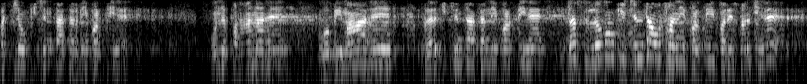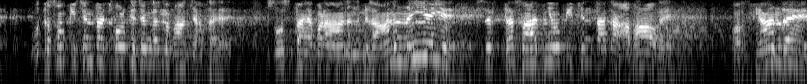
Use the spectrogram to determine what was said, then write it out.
बच्चों की चिंता करनी पड़ती है। उन्हें पढ़ाना है, वो बीमार है, घर की चिंता करनी पड़ती है। दस लोगों की चिंता उठानी पड़ती, परेशानी है। वो दसों की चिंता छोड़ के जंगल में भाग जाता है। सोचता है, बड़ा आनंद मिला। आनंद नहीं है ये, सिर्फ़ दस आदमियों की चिंता का अभाव है। और ध्यान रहे,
